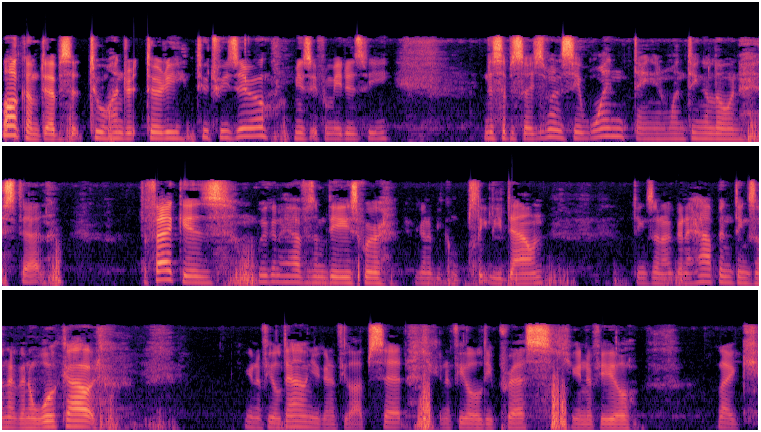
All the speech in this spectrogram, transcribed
Welcome to episode 230, 230, Music from A to Z. In this episode, I just want to say one thing and one thing alone is that the fact is, we're going to have some days where you're going to be completely down. Things are not going to happen, things are not going to work out. You're going to feel down, you're going to feel upset, you're going to feel depressed, you're going to feel like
